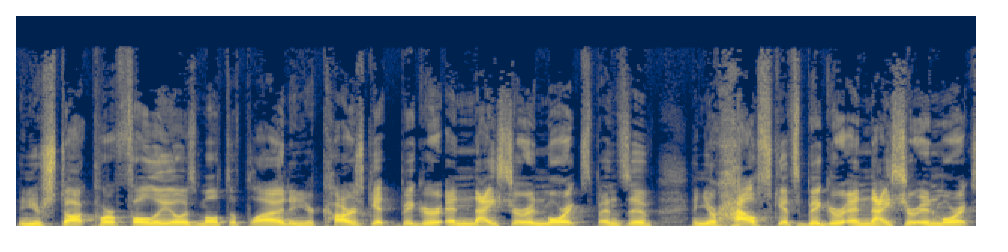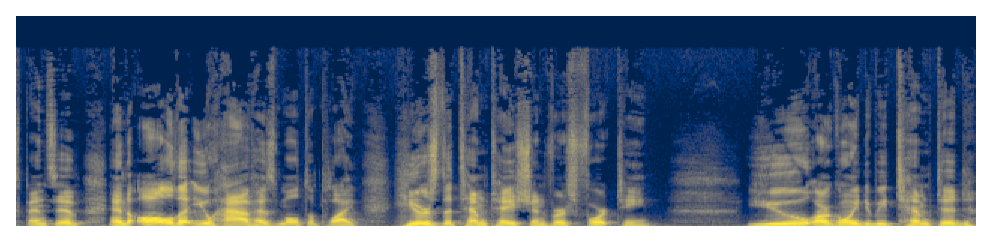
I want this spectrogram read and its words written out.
and your stock portfolio is multiplied, and your cars get bigger and nicer and more expensive, and your house gets bigger and nicer and more expensive, and all that you have has multiplied. Here's the temptation. Verse 14. You are going to be tempted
